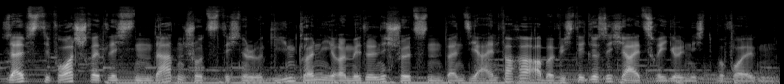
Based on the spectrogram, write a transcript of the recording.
Selbst die fortschrittlichsten Datenschutztechnologien können ihre Mittel nicht schützen, wenn sie einfache, aber wichtige Sicherheitsregeln nicht befolgen.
